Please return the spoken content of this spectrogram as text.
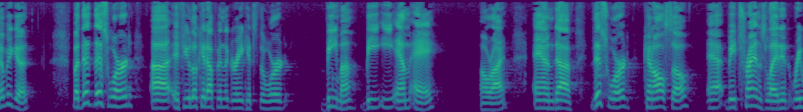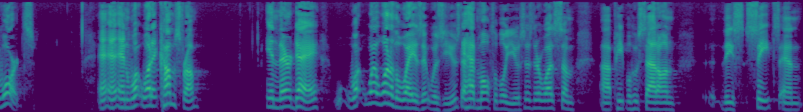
It'll be good. But this, this word, uh, if you look it up in the Greek, it's the word bema, B E M A. All right? And uh, this word can also uh, be translated rewards. And, and what, what it comes from in their day, what, well, one of the ways it was used, it had multiple uses. There was some uh, people who sat on these seats and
